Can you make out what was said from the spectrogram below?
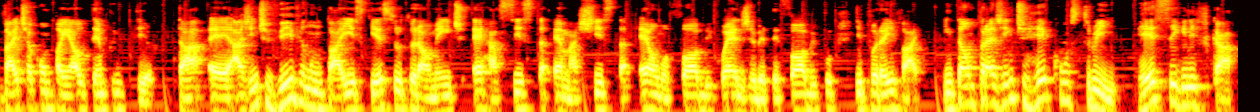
vai te acompanhar o tempo inteiro, tá? É, a gente vive num país que estruturalmente é racista, é machista, é homofóbico, é LGBTfóbico e por aí vai. Então, para a gente reconstruir, ressignificar,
